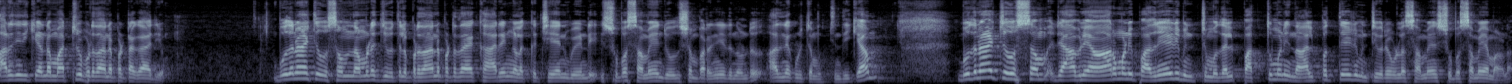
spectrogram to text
അറിഞ്ഞിരിക്കേണ്ട മറ്റൊരു പ്രധാനപ്പെട്ട കാര്യം. ബുധനാഴ്ച ദിവസം നമ്മുടെ ജീവിതത്തിൽ പ്രധാനപ്പെട്ടതായ കാര്യങ്ങളൊക്കെ ചെയ്യാൻ വേണ്ടി ശുഭസമയം ജ്യോതിഷം പറഞ്ഞിരുന്നുണ്ട്. അതിനെക്കുറിച്ച് നമുക്ക് ചിന്തിക്കാം. ബുധനാഴ്ച ദിവസം രാവിലെ ആറ് മണി പതിനേഴ് മിനിറ്റ് മുതൽ പത്ത് മണി നാൽപ്പത്തേഴ് മിനിറ്റ് വരെയുള്ള സമയം ശുഭസമയമാണ്.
